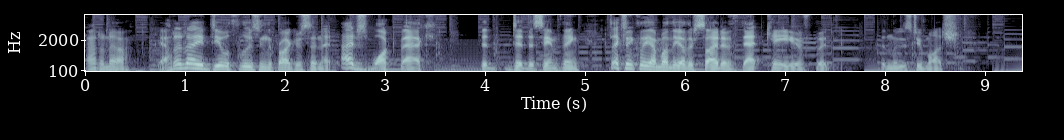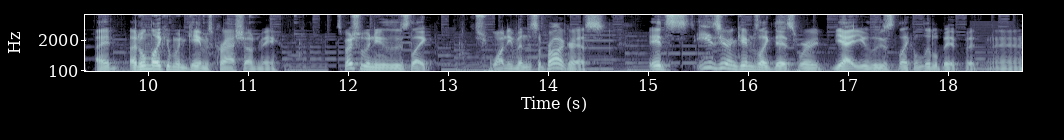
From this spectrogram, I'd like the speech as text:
I don't know. How did I deal with losing the progress in it? I just walked back. Did, did the same thing. Technically, I'm on the other side of that cave, but didn't lose too much. I, I don't like it when games crash on me. Especially when you lose, like, 20 minutes of progress. It's easier in games like this, where, yeah, you lose, like, a little bit, but, eh.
